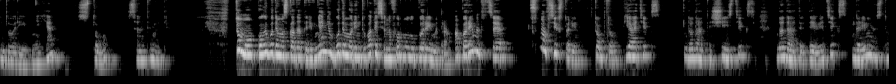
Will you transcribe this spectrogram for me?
дорівнює 100 см. Тому, коли будемо складати рівняння, будемо орієнтуватися на формулу периметра. А периметр це сума всіх сторін. Тобто 5х додати 6х, додати 9х дорівнює 100.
